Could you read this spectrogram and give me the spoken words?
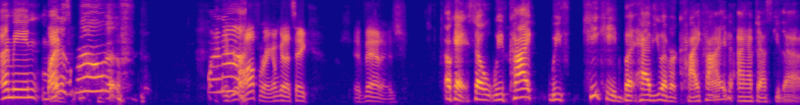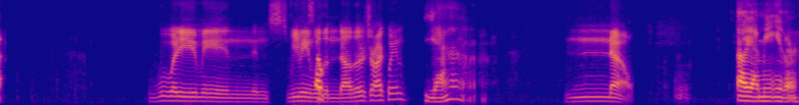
I mean, might Uh, as well. Why not? if you're offering, I'm gonna take advantage. Okay, so we've kai we've kikied, but have you ever kai kai'd? I have to ask you that. What do you mean? We mean So- with another drag queen? Yeah. No. Oh yeah, me either.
